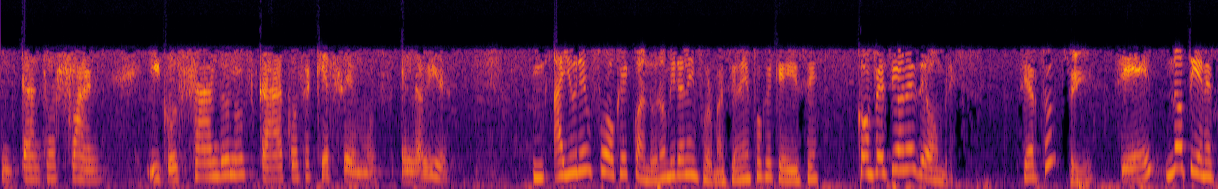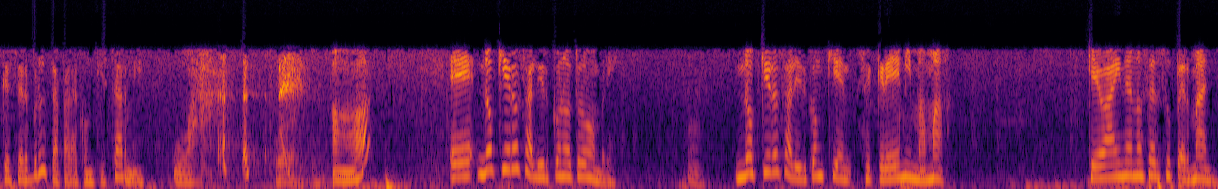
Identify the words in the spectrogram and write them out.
sin tanto afán y gozándonos cada cosa que hacemos en la vida. Mm, Hay un enfoque, cuando uno mira la información, hay un enfoque que dice confesiones de hombres, ¿cierto? Sí. ¿Sí? No tienes que ser bruta para conquistarme. ¡Guau! Ah. Eh, no quiero salir con otro hombre. No quiero salir con quien se cree mi mamá. Qué vaina no ser Superman.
